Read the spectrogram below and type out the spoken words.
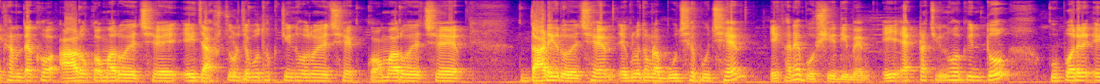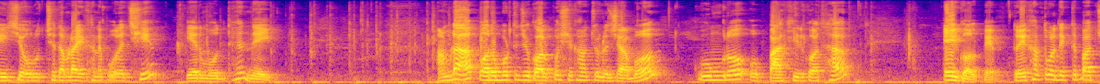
এখানে দেখো আরও কমা রয়েছে, এই যে আশ্চর্যবোধক চিহ্ন রয়েছে, কমা রয়েছে, দাড়ি রয়েছে, এগুলো তোমরা বুঝে বুঝে এখানে বসিয়ে দিবে। এই একটা চিহ্ন কিন্তু উপরের এই যে অনুচ্ছেদ আমরা এখানে পড়েছি, এর মধ্যে নেই। আমরা পরবর্তী যে গল্প সেখানে চলে যাব, কুমড়ো ও পাখির কথা। এই গল্পে। তো এখানে তোমরা দেখতে পাচ্ছ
